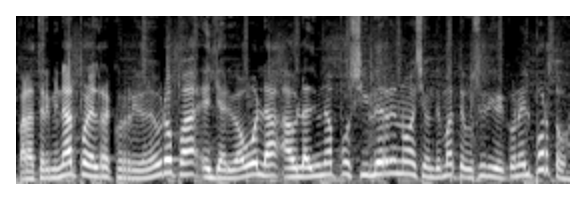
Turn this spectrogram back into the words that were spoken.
Para terminar por el recorrido en Europa, el diario Abola habla de una posible renovación de Mateus Uribe con el Porto,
